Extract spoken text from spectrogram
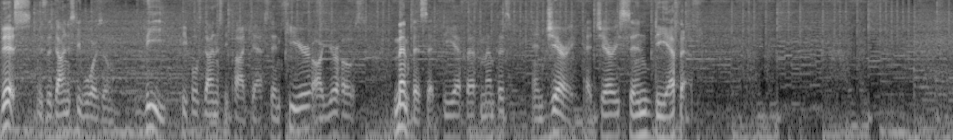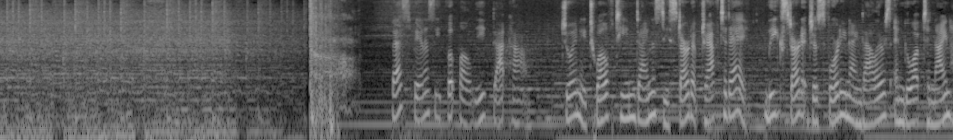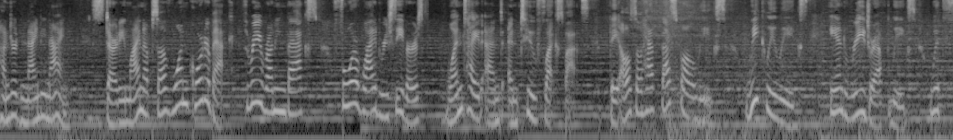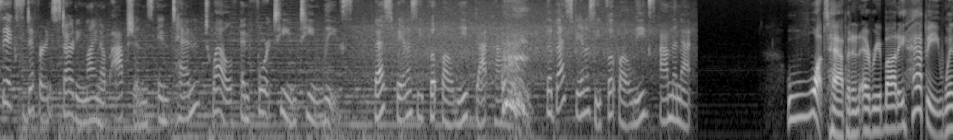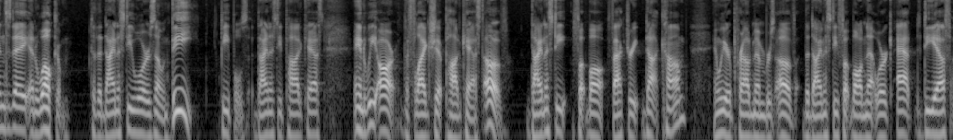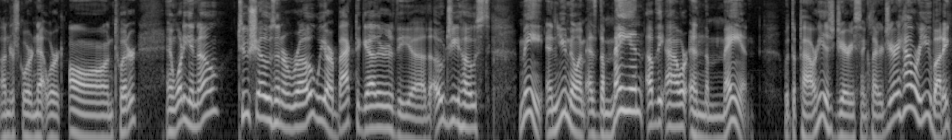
This is the Dynasty Warzone, the People's Dynasty podcast, and here are your hosts, Memphis at DFF Memphis and Jerry at Jerry Sin DFF. BestFantasyFootballLeague.com. Join a 12 team Dynasty startup draft today. Leagues start at just $49 and go up to $999. Starting lineups of one quarterback, three running backs, four wide receivers, one tight end, and two flex spots. They also have best ball leagues, weekly leagues, and redraft leagues with six different starting lineup options in 10, 12, and 14 team leagues. BestFantasyFootballLeague.com. the best fantasy football leagues on the net. What's happening, everybody? Happy Wednesday and welcome to the Dynasty War Zone, the People's Dynasty Podcast. And we are the flagship podcast of DynastyFootballFactory.com. And we are proud members of the Dynasty Football Network at DF underscore network on Twitter. And what do you know? Two shows in a row, we are back together. The uh, the OG host, me, and you know him as the man of the hour and the man with the power. He is Jerry Sinclair. Jerry, how are you, buddy?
